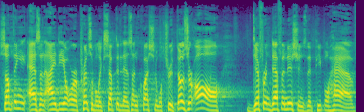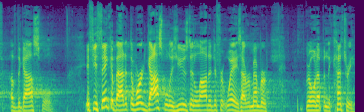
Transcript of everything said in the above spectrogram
something as an idea or a principle accepted as unquestionable truth. Those are all different definitions that people have of the gospel. If you think about it, the word gospel is used in a lot of different ways. I remember growing up in the country,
